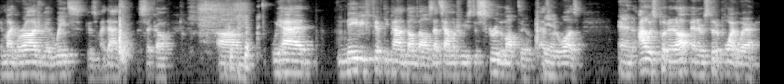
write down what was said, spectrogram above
in my garage we had weights because my dad's a sicko. Um, we had maybe 50 pound dumbbells. That's how much we used to screw them up to. That's Yeah. what it was. And I was putting it up, and it was to the point where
